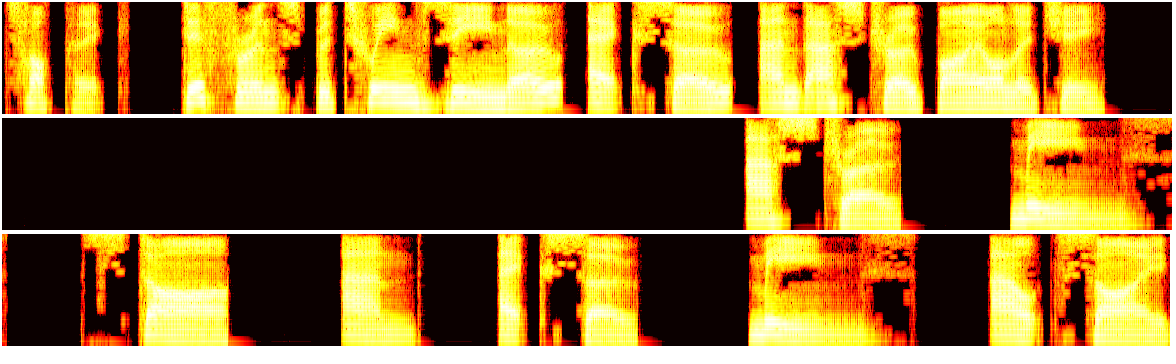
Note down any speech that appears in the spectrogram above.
Topic: Difference between xeno, exo, and astrobiology. Astro means star and exo means outside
